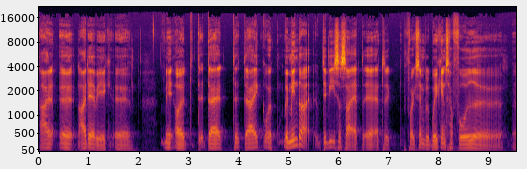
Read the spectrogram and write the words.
Nej, øh, nej det er vi ikke. Øh, men, og der, der, der er ikke... Øh, med mindre det viser sig, at, øh, at øh, for eksempel Wiggins har fået øh, øh,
